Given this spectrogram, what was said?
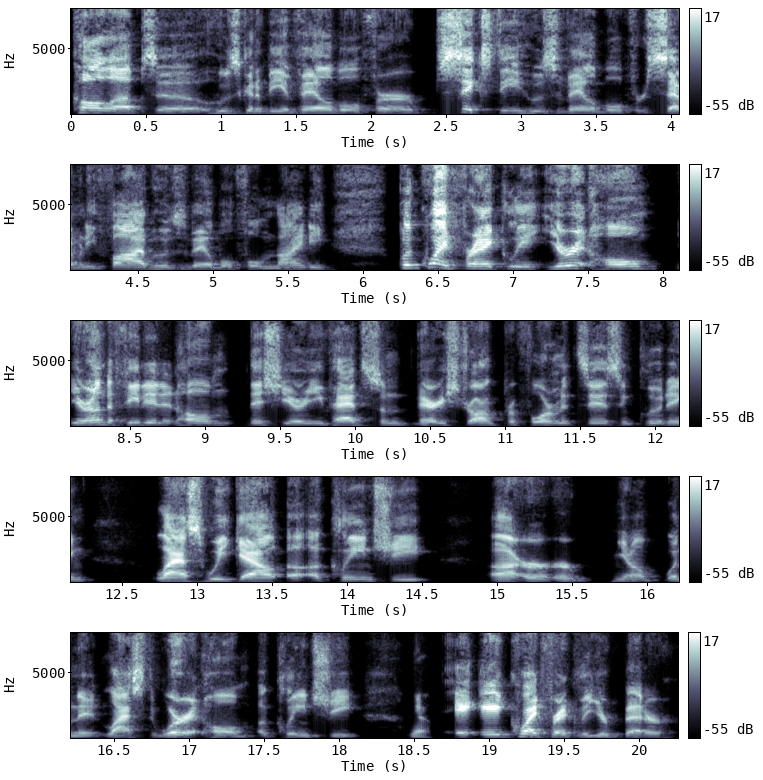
call ups, uh, who's going to be available for 60, who's available for 75, who's available full 90. But quite frankly, you're at home. You're undefeated at home this year. You've had some very strong performances, including last week out a, a clean sheet, uh, or, or, you know when they last were at home a clean sheet. Yeah, and, quite frankly, you're better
